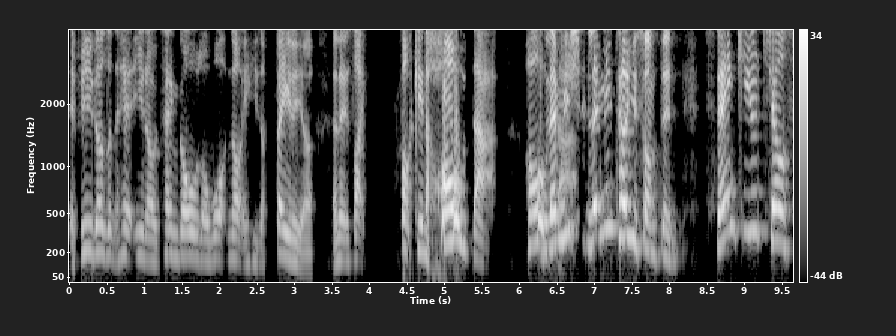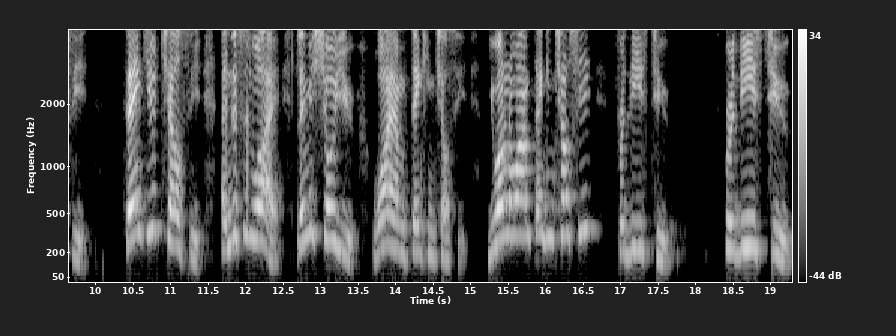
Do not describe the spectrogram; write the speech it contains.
if he doesn't hit, you know, 10 goals or whatnot, he's a failure. And it's like, fucking hold that. Hold let that. me let me tell you something. Thank you, Chelsea. Thank you, Chelsea. And this is why. Let me show you why I'm thanking Chelsea. You want to know why I'm thanking Chelsea? For these two. For these two.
